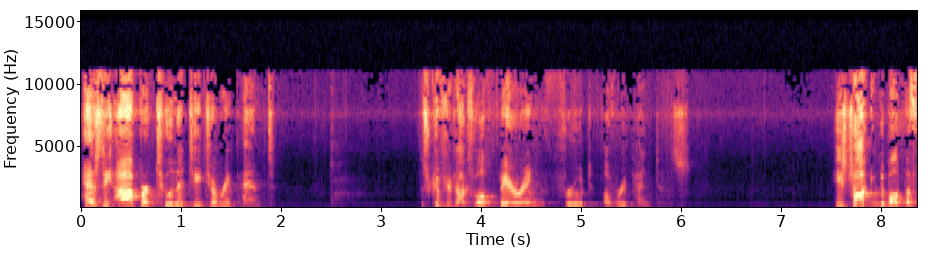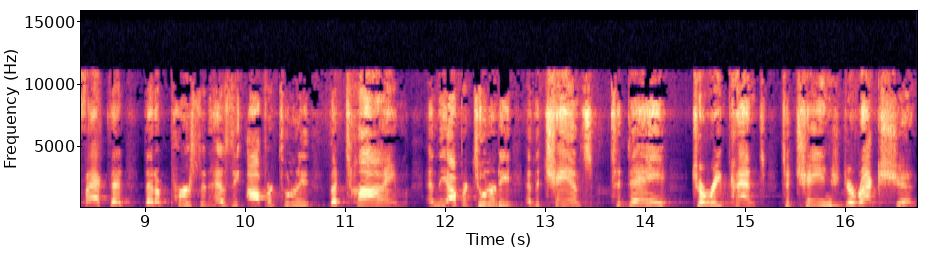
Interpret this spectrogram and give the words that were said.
has the opportunity to repent. The scripture talks about bearing fruit of repentance. He's talking about the fact that, that a person has the opportunity, the time, and the opportunity and the chance today to repent, to change direction,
